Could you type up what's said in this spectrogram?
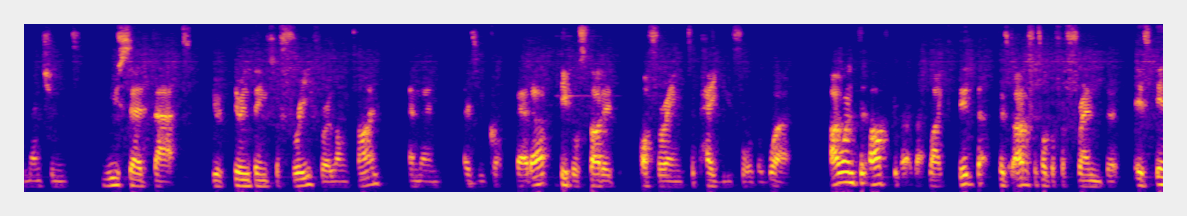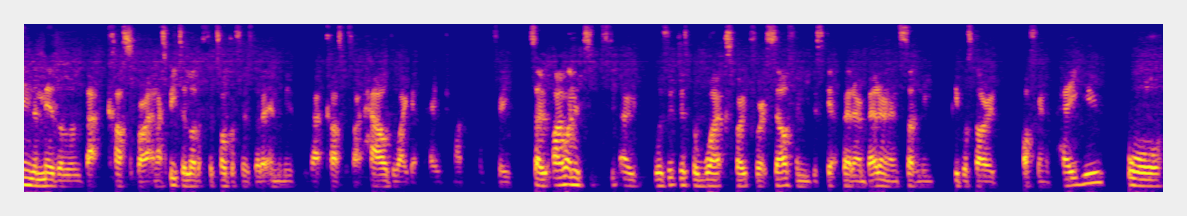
mentioned, you said that you're doing things for free for a long time. And then as you got better, people started offering to pay you for the work. I wanted to ask about that. Like, did that, because I have a photographer friend that is in the middle of that cusp, right? And I speak to a lot of photographers that are in the middle of that cusp. It's like, how do I get paid for my So I wanted to know, was it just the work spoke for itself and you just get better and better and then suddenly people started offering to pay you? Or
